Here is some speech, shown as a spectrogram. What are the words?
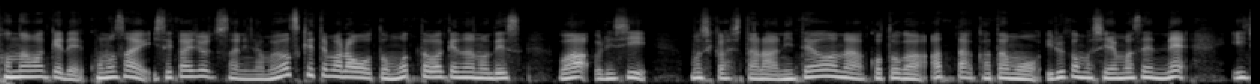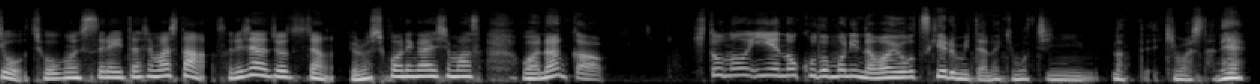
そんなわけで、この際、異世界女子さんに名前を付けてもらおうと思ったわけなのです。わ、嬉しい。もしかしたら似たようなことがあった方もいるかもしれませんね。以上、長文失礼いたしました。それじゃあ、ジョージちゃん、よろしくお願いします。わ、なんか、人の家の子供に名前を付けるみたいな気持ちになってきましたね。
